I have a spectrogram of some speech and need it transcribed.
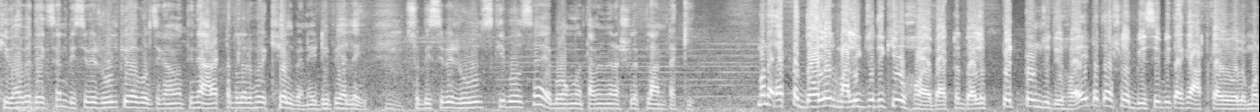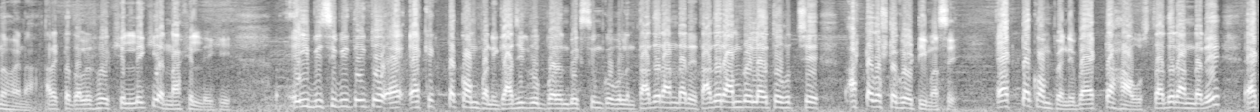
কীভাবে দেখছেন? বিসিবির রুল কীভাবে বলছে? কারণ তিনি আর একটা দলের হয়ে খেলবেন এই ডিপিএলেই সো বিসিবির রুলস কি বলছে এবং তামিমের আসলে প্ল্যানটা কি? মানে একটা দলের মালিক যদি কেউ হয় বা একটা দলের পেট্রন যদি হয়, এটা তো আসলে বিসিবি তাকে আটকাবে বলে মনে হয় না। আর একটা দলের হয়ে খেললে কি আর না খেললে কি? এই বিসিবিতেই তো এক একটা কোম্পানি গাজী গ্রুপ বলেন বেক্সিমকো বলেন, তাদের আন্ডারে তাদের আমব্রেলায় তো হচ্ছে আটটা দশটা করে টিম আছে। একটা কোম্পানি বা একটা হাউস তাদের আন্ডারে এক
